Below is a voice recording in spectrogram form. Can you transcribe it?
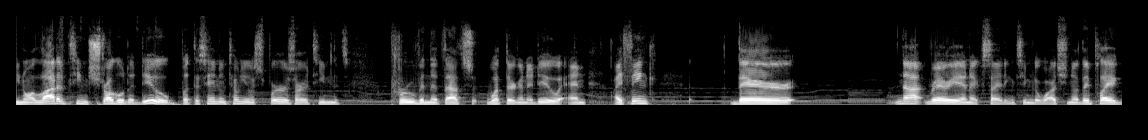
you know, a lot of teams struggle to do, but the San Antonio Spurs are a team that's proven that that's what they're going to do. And I think they're not very an exciting team to watch. You know, they play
